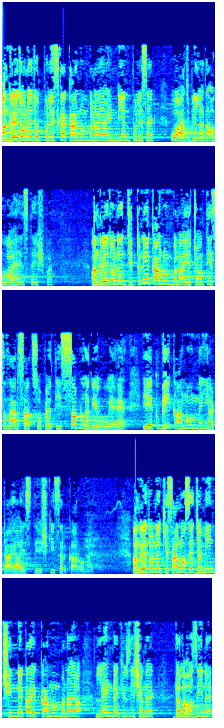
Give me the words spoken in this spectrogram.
अंग्रेज़ों ने जो पुलिस का कानून बनाया, इंडियन पुलिस एक्ट, वो आज भी लदा हुआ है इस देश पर। अंग्रेज़ों ने जितने कानून बनाए, चौंतीस हज़ार सात सौ पैंतीस सब लगे हुए हैं। एक भी कानून नहीं हटाया इस देश की सरकारों ने। अंग्रेज़ों ने किसानों से ज़मीन छीनने का एक कानून बनाया, लैंड एक्विजिशन एक्ट, डलहौजी ने,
